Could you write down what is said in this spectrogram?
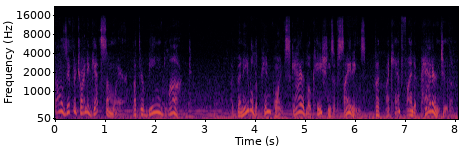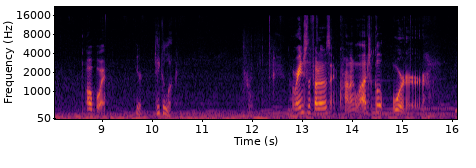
well, as if they're trying to get somewhere, but they're being blocked. I've been able to pinpoint scattered locations of sightings, but I can't find a pattern to them. Oh boy. Here, take a look. Arrange the photos in chronological order.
